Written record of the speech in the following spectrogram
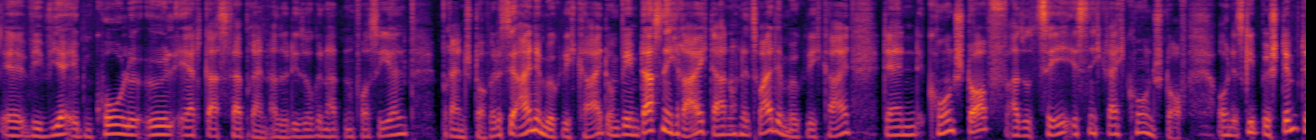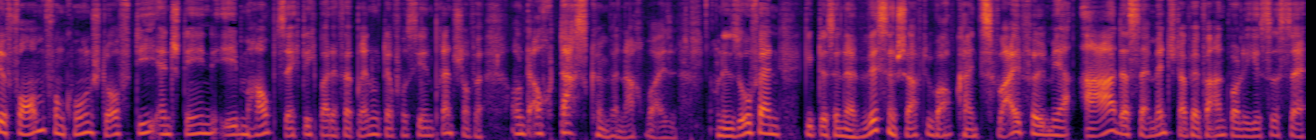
äh, wie wir eben Kohle, Öl, Erdgas verbrennen, also die sogenannten fossilen Brennstoffe. Das ist die eine Möglichkeit. Und wem das nicht reicht, der hat noch eine zweite Möglichkeit, denn Kohlenstoff, also C, ist nicht gleich Kohlenstoff. Und es gibt bestimmte Formen von Kohlenstoff, die entstehen eben hauptsächlich bei der Verbrennung der fossilen Brennstoffe. Und auch das können wir nachweisen. Und insofern gibt es in der Wissenschaft überhaupt keinen Zweifel mehr, A, dass der Mensch dafür verantwortlich ist, dass der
